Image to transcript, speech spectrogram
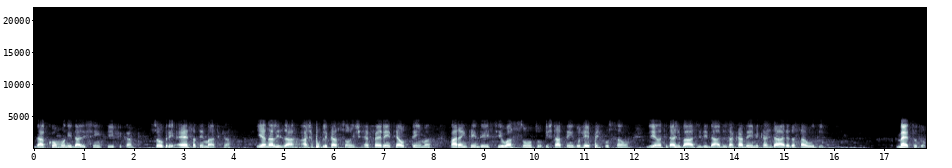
da comunidade científica sobre essa temática e analisar as publicações referentes ao tema para entender se o assunto está tendo repercussão diante das bases de dados acadêmicas da área da saúde. Método:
